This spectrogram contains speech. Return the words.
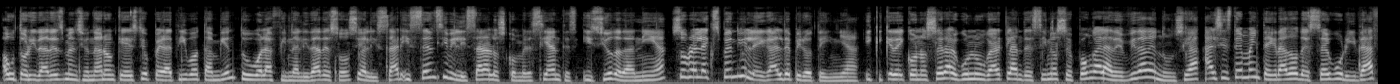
Autoridades mencionaron que este operativo también tuvo la finalidad de socializar y sensibilizar a los comerciantes y ciudadanía sobre el expendio ilegal de pirotecnia y que de conocer algún lugar clandestino se ponga la debida denuncia al Sistema Integrado de Seguridad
